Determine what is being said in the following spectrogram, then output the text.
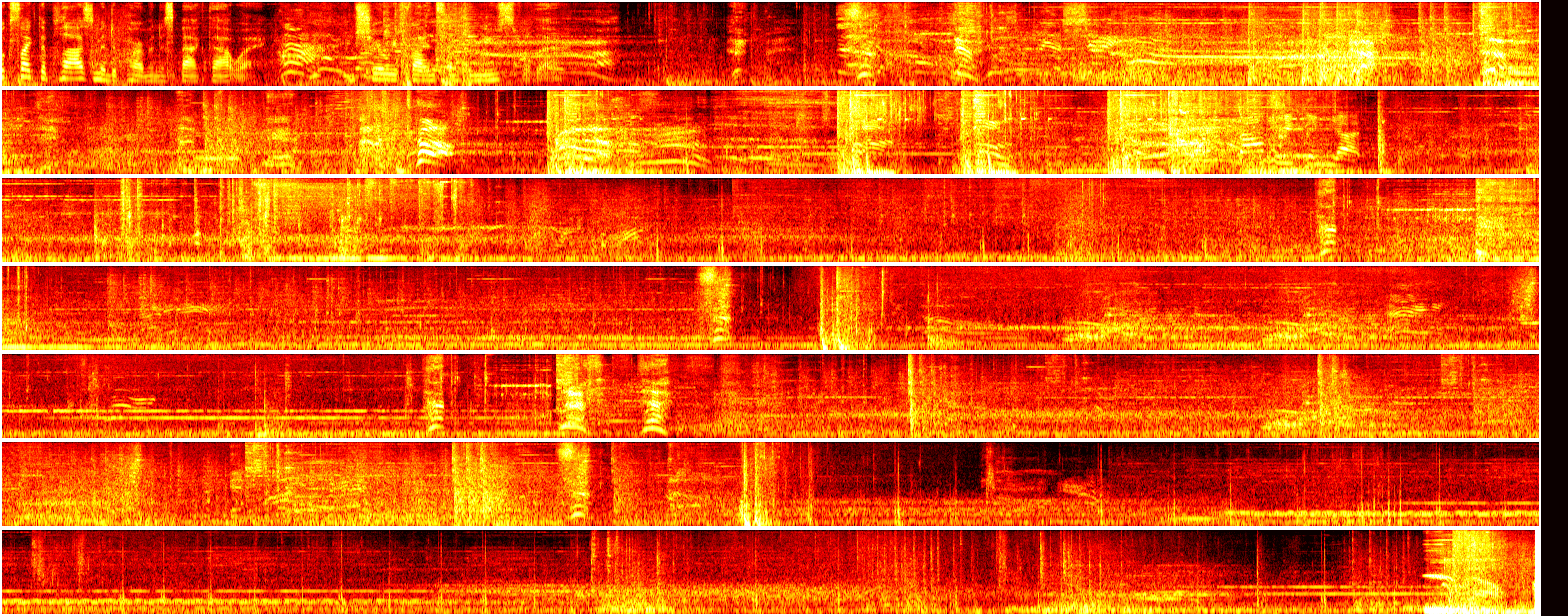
Looks like the plasma department is back that way. I'm sure we'd find something useful there.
